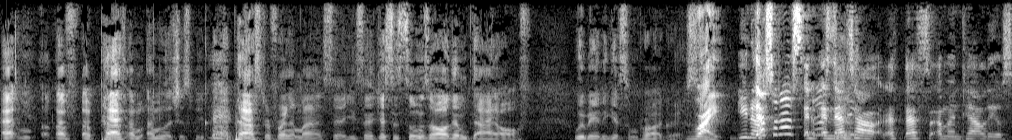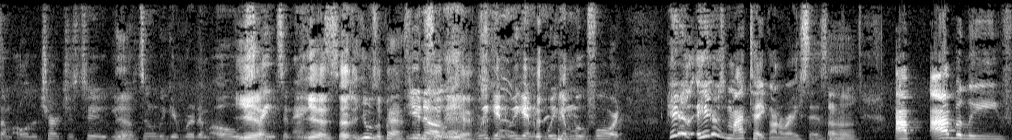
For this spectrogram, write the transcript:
Uh, a, a, a past, I'm, I'm gonna let you speak. but A pastor friend of mine said he said just as soon as all them die off, we'll be able to get some progress. Right. You know, that's what I said. and, and that's Yeah. how that's a mentality of some older churches too. You know, Yeah. soon we get rid of them old Yeah. saints and yeah. angels. that- he was a pastor. you He know, said, yeah. we can we can we can move forward. Here, here's my take on racism. Uh-huh. I I believe,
